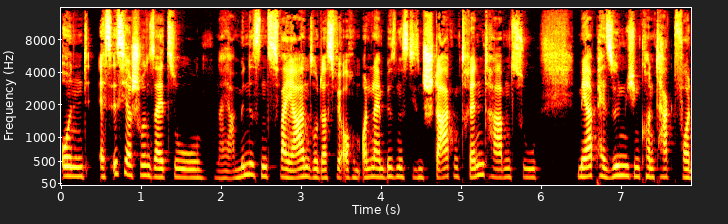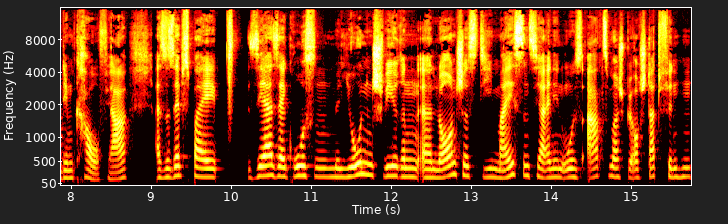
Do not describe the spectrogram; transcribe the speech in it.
und es ist ja schon seit so, naja, mindestens zwei Jahren so, dass wir auch im Online-Business diesen starken Trend haben zu mehr persönlichen Kontakt vor dem Kauf, ja. Also selbst bei sehr, sehr großen, millionenschweren äh, Launches, die meistens ja in den USA zum Beispiel auch stattfinden,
